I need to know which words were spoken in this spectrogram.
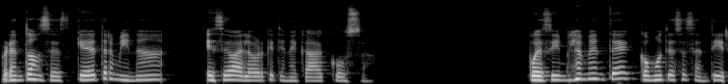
Pero entonces, ¿qué determina ese valor que tiene cada cosa? Pues simplemente cómo te hace sentir.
